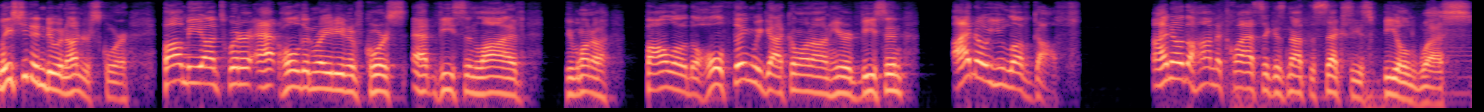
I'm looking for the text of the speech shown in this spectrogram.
At least you didn't do an underscore. Follow me on Twitter at Holden Radio and, of course, at VSiN Live. If you want to follow the whole thing we got going on here at VSiN, I know you love golf. I know the Honda Classic is not the sexiest field, Wes,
